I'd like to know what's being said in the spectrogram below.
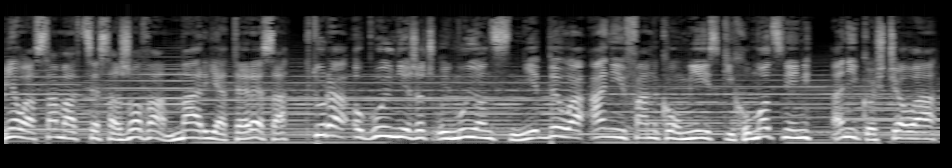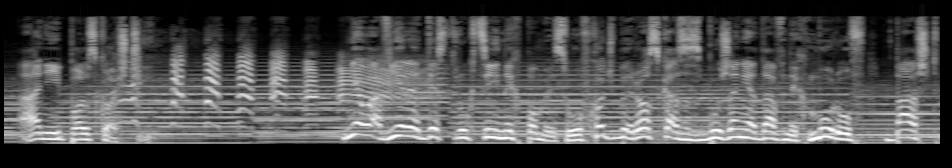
miała sama cesarzowa Maria Teresa, która ogólnie rzecz ujmując nie była ani fanką miejskich umocnień, ani kościoła, ani polskości. Miała wiele destrukcyjnych pomysłów, choćby rozkaz zburzenia dawnych murów, baszt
